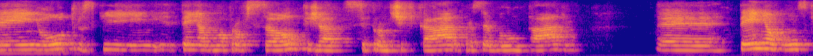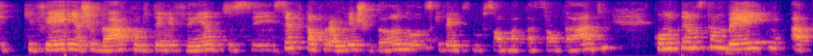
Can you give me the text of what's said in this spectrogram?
tem outros que têm alguma profissão, que já se prontificaram para ser voluntário. É, tem alguns que, que vêm ajudar quando tem eventos e sempre estão por ali ajudando, outros que vêm só matar saudade. Como temos também a,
